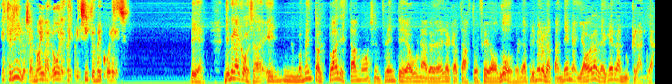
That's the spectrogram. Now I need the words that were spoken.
es terrible. O sea, no hay valores, no hay principios, no hay coherencia. Bien. Dime una cosa, en el momento actual estamos enfrente a una verdadera catástrofe, o dos, ¿verdad? Primero la pandemia y ahora la guerra en Ucrania.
